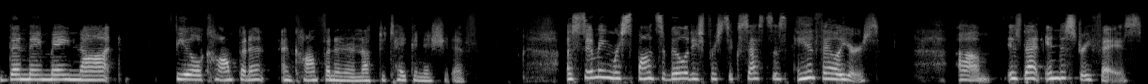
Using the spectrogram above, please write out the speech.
then they may not feel competent and confident enough to take initiative. Assuming responsibilities for successes and failures um, is that industry phase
